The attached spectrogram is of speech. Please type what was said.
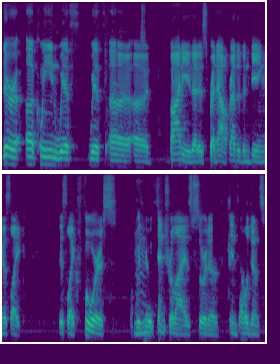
They're a queen with with a, a body that is spread out, rather than being this like this like force with Mhm. no centralized sort of intelligence.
